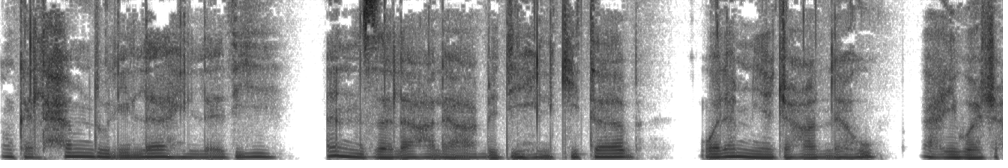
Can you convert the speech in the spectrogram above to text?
Donc, Alhamdulillah, il a dit أنزل على عبده الكتاب ولم يجعل له عوجا.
